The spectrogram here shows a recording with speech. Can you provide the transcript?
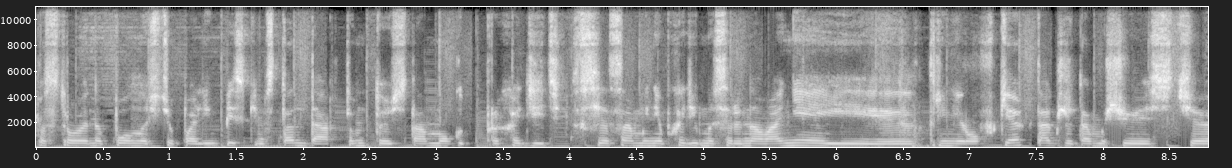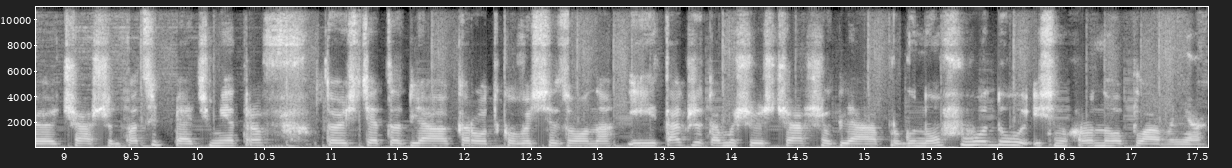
построена полностью по олимпийским стандартам. То есть там могут проходить все самые необходимые соревнования и тренировки тренировки. Также там еще есть э, чаша 25 метров, то есть это для короткого сезона. И также там еще есть чаша для прыгунов в воду и синхронного плавания.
